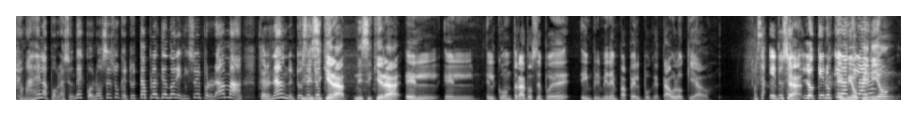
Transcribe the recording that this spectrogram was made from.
pero más de la población desconoce eso que tú estás planteando al inicio del programa, Fernando. Entonces, ni, siquiera, ni siquiera el, contrato se puede imprimir en papel porque está bloqueado. O sea, entonces lo que no queda En mi opinión,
